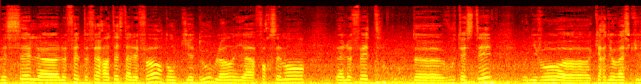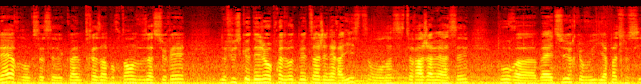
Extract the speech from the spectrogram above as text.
ben, c'est le, fait de faire un test à l'effort, donc qui est double. Hein. Il y a forcément ben, le fait de vous tester, au niveau euh, cardiovasculaire. Donc ça c'est quand même très important de vous assurer, ne fût-ce que déjà auprès de votre médecin généraliste, on n'insistera jamais assez pour euh, bah, être sûr qu'il n'y a pas de souci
